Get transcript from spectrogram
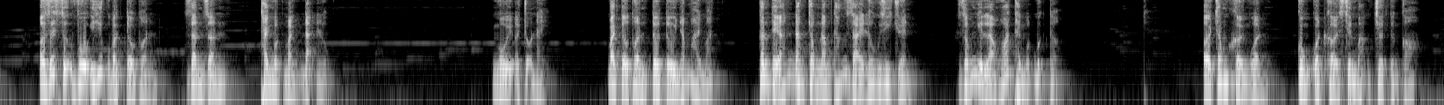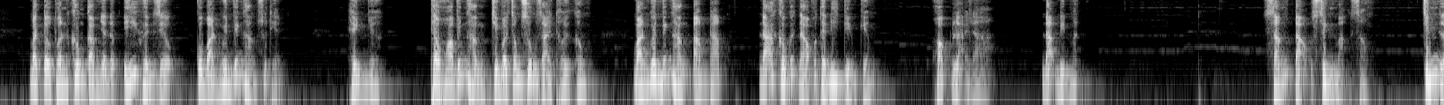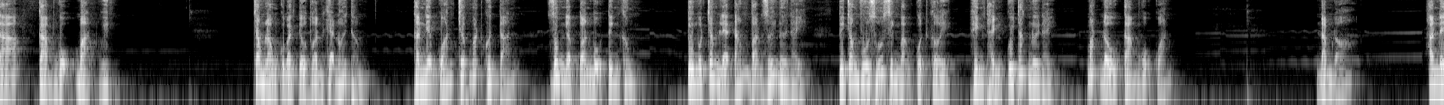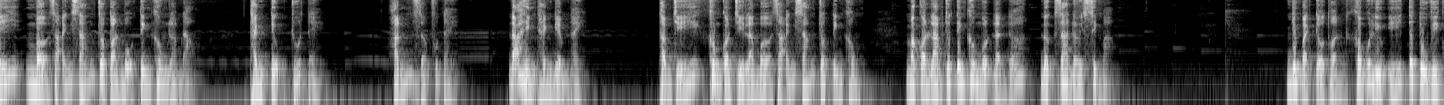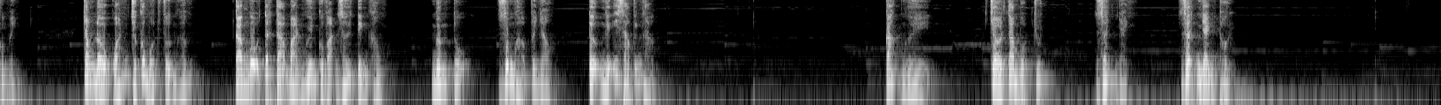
ở dưới sự vô ý của Bạch Tiểu Thuần, Dần dần thành một mảnh đại lục. Ngồi ở chỗ này, Bạch Tiểu Thuần từ từ nhắm hai mắt. Thân thể hắn đang trong năm tháng dài lâu di chuyển, Giống như là hóa thành một bức tượng. Ở trong khởi nguồn Cùng quật khởi sinh mạng chưa từng có, Bạch Tiểu Thuần không cảm nhận được ý huyền diệu Của bản nguyên Vĩnh Hằng xuất hiện. Hình như, Theo hoa Vĩnh Hằng chìm vào trong sông dài thời không, Bản nguyên Vĩnh Hằng ảm đạm đã không cách nào có thể đi tìm kiếm, Hoặc lại là Đã biến mất. Sáng tạo sinh mạng xong, Chính là cảm ngộ bản nguyên. Trong lòng của Bạch Tiểu Thuần khẽ nói thầm, Thần niệm quán chớp mắt khuếch tán, Dung nhập toàn bộ tinh không. Từ 108 vạn giới nơi này, Từ trong vô số sinh mạng cuột khởi, Hình thành quy tắc nơi này, Bắt đầu cảm ngộ quán. Năm đó Hắn ấy mở ra ánh sáng cho toàn bộ tinh không làm đạo. Thành tựu chúa tể. Hắn giờ phút này Đã hình thành điểm này. Thậm chí không còn chỉ là mở ra ánh sáng cho tinh không, Mà còn làm cho tinh không một lần nữa Được ra đời sinh mạng. Nhưng Bạch Tiểu Thuần không có lưu ý tới tu vi của mình. Trong đầu quán chỉ có một phương hướng, Cảm ngộ tất cả bản nguyên của vạn giới tinh không, Ngưng tụ, Dung hợp với nhau, Tự nghĩ ra vĩnh hằng. Các người chờ ta một chút. Rất nhanh Rất nhanh thôi.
